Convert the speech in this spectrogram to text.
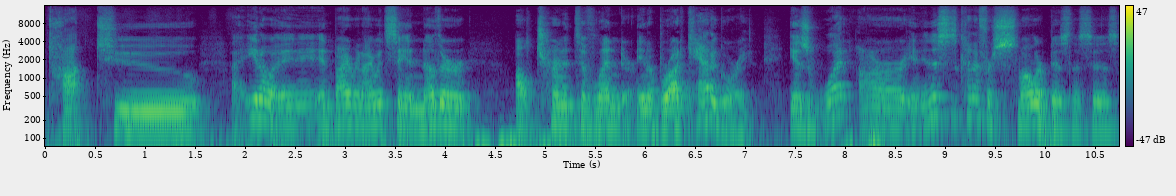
talk to, uh, you know, and Byron, I would say another alternative lender in a broad category is what are, and this is kind of for smaller businesses,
